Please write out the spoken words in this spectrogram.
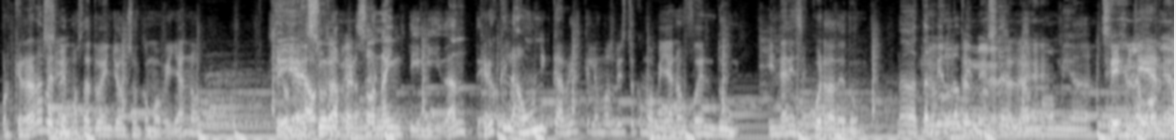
porque rara vez vemos a Dwayne Johnson como villano. Sí, es una persona intimidante. Creo que la única vez que le hemos visto como villano fue en Doom. Y nadie se acuerda de Doom. No, también lo vimos en la, momia. Sí, en la momia.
